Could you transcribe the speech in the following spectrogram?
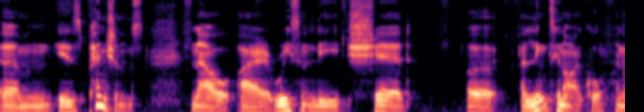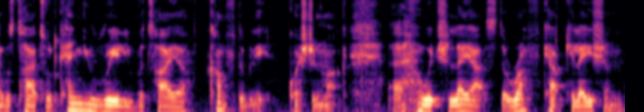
um, is pensions. Now, I recently shared uh, a LinkedIn article, and it was titled "Can You Really Retire Comfortably?" Question mark, uh, which layouts the rough calculation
